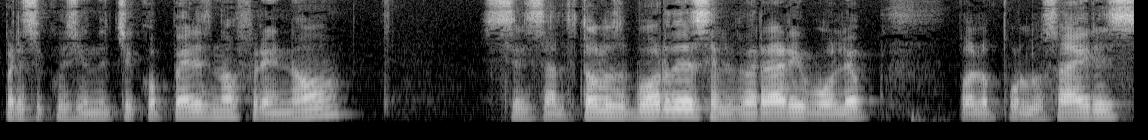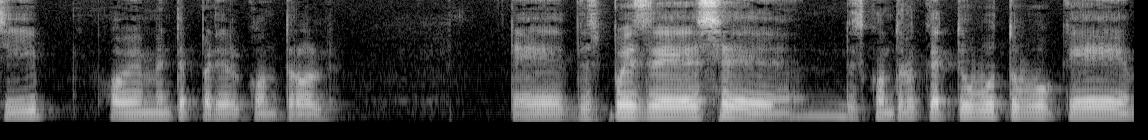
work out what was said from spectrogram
persecución de Checo Pérez, no frenó, se saltó los bordes, el Ferrari voló, voló por los aires y obviamente perdió el control. Eh, después de ese descontrol que tuvo, tuvo que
